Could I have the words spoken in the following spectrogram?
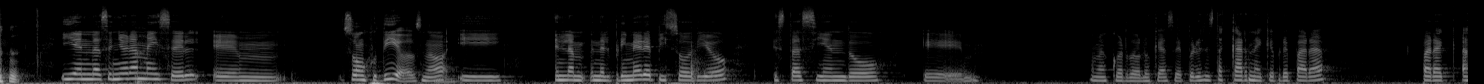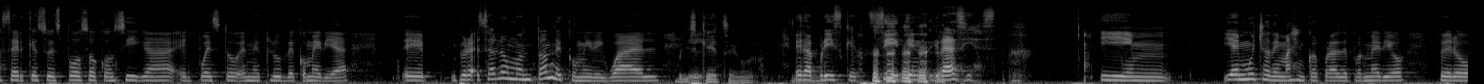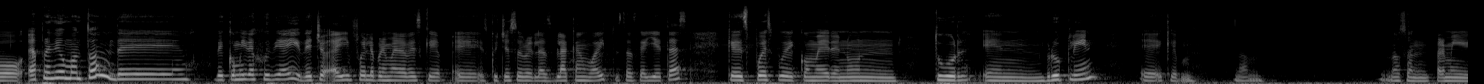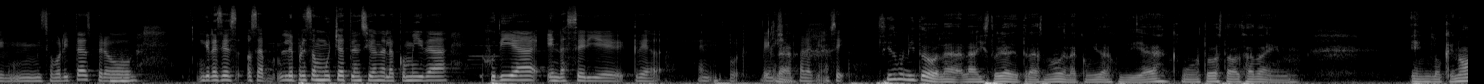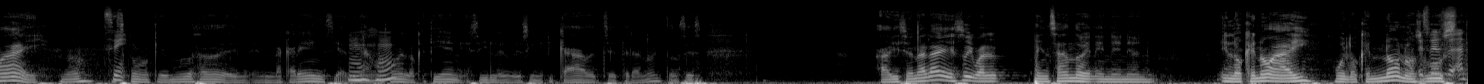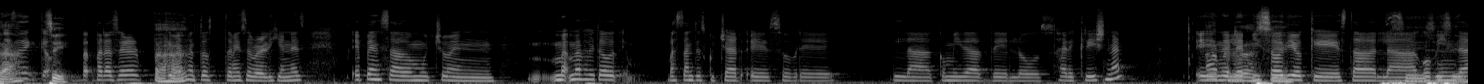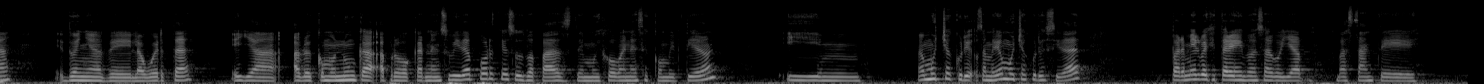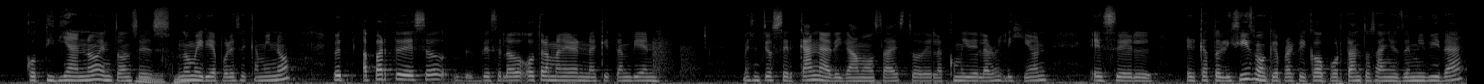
Y en la señora Maisel em, son judíos, ¿no? Y en, en, el primer episodio está haciendo, em, no me acuerdo lo que hace, pero es esta carne que prepara para hacer que su esposo consiga el puesto en el club de comedia. Eh, pero se habla un montón de comida igual. Brisket, seguro. Era brisket, sí, gracias. Y, y, hay mucho de imagen corporal de por medio, pero he aprendido un montón de, de comida judía ahí. De hecho, ahí fue la primera vez que eh, escuché sobre las black and white, estas galletas, que después pude comer en un tour en Brooklyn, eh, que no, no son para mí mis favoritas, pero gracias, o sea, le presto mucha atención a la comida judía en la serie creada. en, por Ben Claro. Paladino, sí. Sí, es bonito la, la historia detrás, ¿no? De la comida judía, como todo está basada en, en lo que no hay, ¿no? Sí. Es como que muy basada en, en la carencia, digamos. ¿no? En lo que tienes y el, significado, etcétera, ¿no? Entonces, adicional a eso, igual pensando en, en, en, en- lo que no hay o en lo que no nos gusta. antes de que- Sí, pa- para hacer también sobre religiones, he pensado mucho en... Me, me ha afectado bastante escuchar eh, sobre la comida de los Hare Krishna. En el Ah, ¿verdad? episodio que estaba la Sí, Govinda, dueña de la huerta, ella habla como nunca ha probado carne en su vida porque sus papás de muy jóvenes se convirtieron. Y mm, me, mucha o sea, me dio mucha curiosidad. Para mí el vegetarianismo es algo ya bastante cotidiano, entonces no me iría por ese camino. Pero aparte de eso, de ese lado, otra manera en la que también me sentí cercana, digamos, a esto de la comida y la religión es el, el catolicismo que he practicado por tantos años de mi vida,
